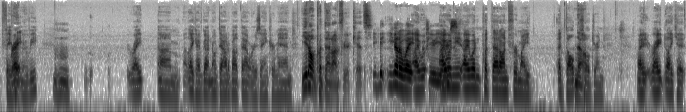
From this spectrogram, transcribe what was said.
favorite Right. movie. Mhm. Right? Um, like I've got no doubt about that. Whereas Anchorman, You don't put that on for your kids. You, you gotta wait I a would few years. I wouldn't I wouldn't put that on for my adult No. children. I right like it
